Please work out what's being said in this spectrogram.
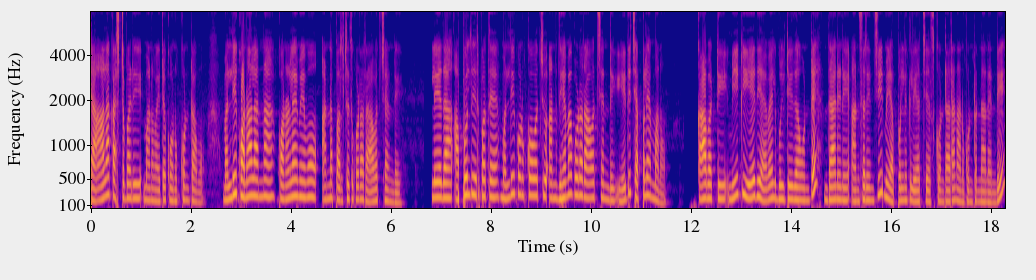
చాలా కష్టపడి మనమైతే కొనుక్కుంటాము. మళ్ళీ కొనాలన్నా కొనలేమేమో అన్న పరిస్థితి కూడా రావచ్చండి. లేదా అప్పులు తీరిపోతే మళ్ళీ కొనుక్కోవచ్చు అన్న ధీమా కూడా రావచ్చండి. ఏది చెప్పలేం మనం. కాబట్టి మీకు ఏది అవైలబిలిటీగా ఉంటే దానిని అనుసరించి మీ అప్పుల్ని క్లియర్ చేసుకుంటారని అనుకుంటున్నానండి.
